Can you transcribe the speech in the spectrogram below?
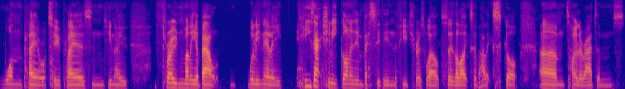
one player or two players and, you know, thrown money about willy nilly. He's actually gone and invested in the future as well. So the likes of Alex Scott, um, Tyler Adams,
